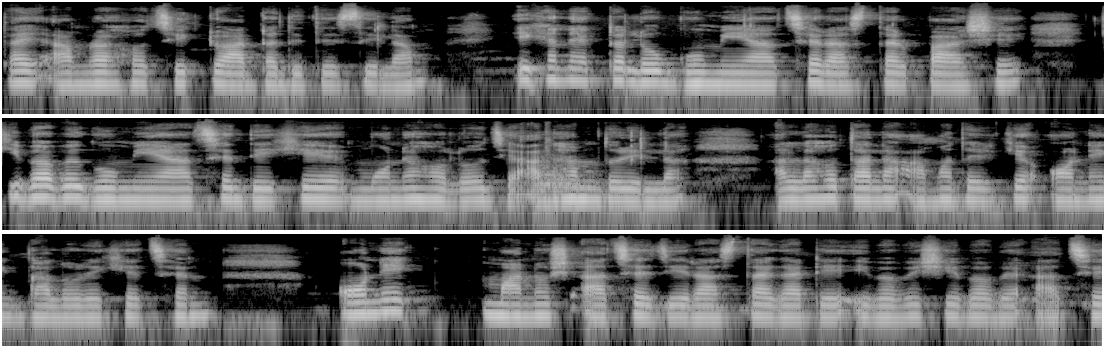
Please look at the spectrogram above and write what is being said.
তাই আমরা হচ্ছে একটু আড্ডা দিতেছিলাম। এখানে একটা লোক ঘুমিয়ে আছে রাস্তার পাশে। কীভাবে ঘুমিয়ে আছে দেখে মনে হলো যে, আলহামদুলিল্লাহ, আল্লাহ তালা আমাদেরকে অনেক ভালো রেখেছেন। অনেক মানুষ আছে যে রাস্তাঘাটে এভাবে সেভাবে আছে।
